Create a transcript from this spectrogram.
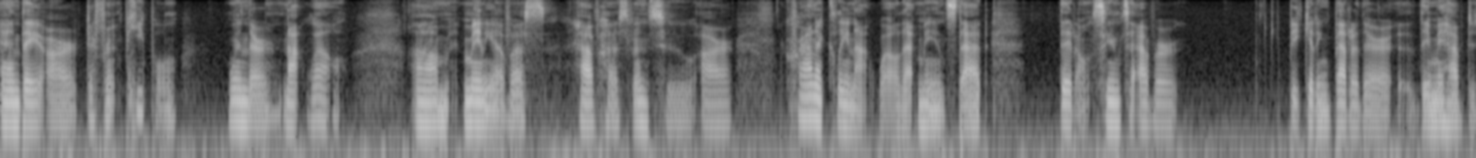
and they are different people when they're not well. Um, many of us have husbands who are chronically not well. That means that they don't seem to ever be getting better. There, they may have de-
